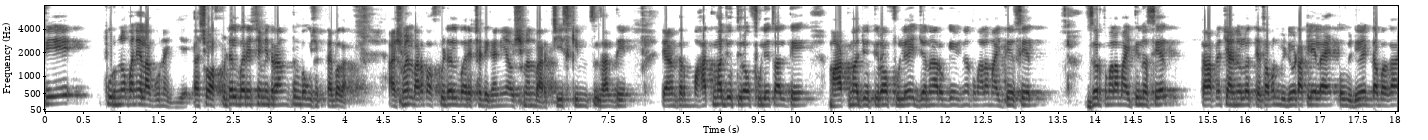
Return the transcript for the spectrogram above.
ते पूर्णपणे लागू नाहीये. असे हॉस्पिटल बरेचसे मित्रांनो तुम्ही बघू शकता बघा आयुष्यमान भारत हॉस्पिटल बऱ्याचशा ठिकाणी आयुष्यमान भारतची स्कीम चालते. त्यानंतर महात्मा ज्योतिराव फुले चालते. महात्मा ज्योतिराव फुले जन आरोग्य योजना तुम्हाला माहिती असेल. जर तुम्हाला माहिती नसेल तर आपल्या चॅनलवर त्याचा पण व्हिडिओ टाकलेला आहे. तो व्हिडिओ एकदा बघा.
